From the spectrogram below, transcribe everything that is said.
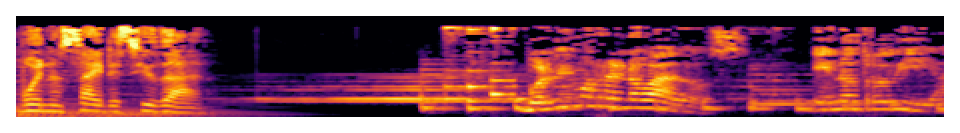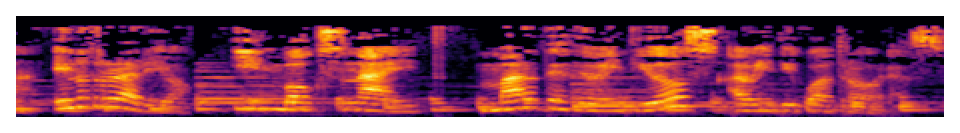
Buenos Aires Ciudad. Volvimos renovados. En otro día, en otro horario. Inbox Night. Martes de 22 a 24 horas.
